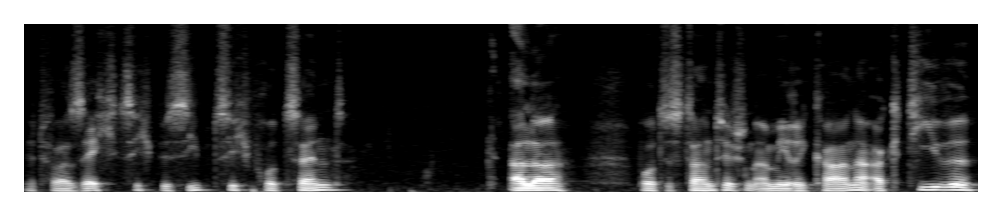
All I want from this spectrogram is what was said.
etwa 60 bis 70 Prozent aller protestantischen Amerikaner aktive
